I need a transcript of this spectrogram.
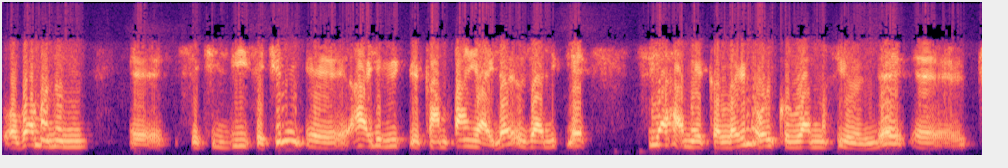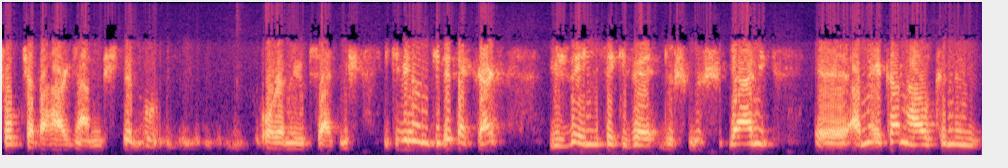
Obama'nın e, seçildiği seçim e, hayli büyük bir kampanyayla özellikle siyah Amerikalıların oy kullanması yönünde e, çok çaba harcanmıştı. Bu oranı yükseltmiş. 2012'de tekrar %58'e düşmüş. Yani Amerikan halkının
